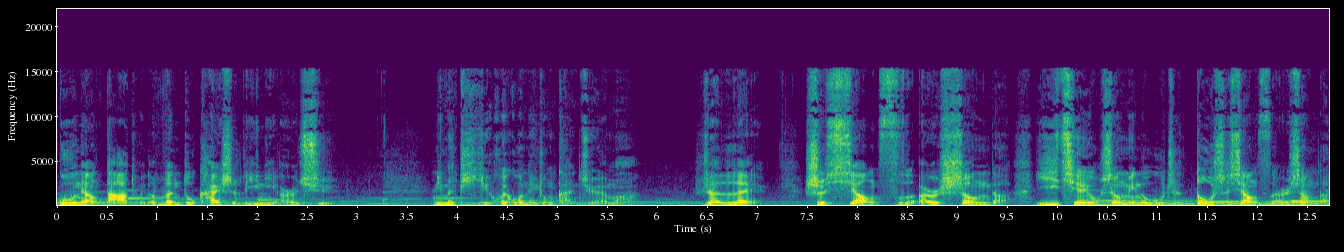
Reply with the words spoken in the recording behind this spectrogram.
姑娘大腿的温度开始离你而去。你们体会过那种感觉吗？人类。是向死而生的，一切有生命的物质都是向死而生的。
